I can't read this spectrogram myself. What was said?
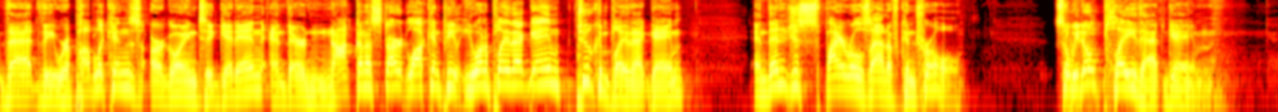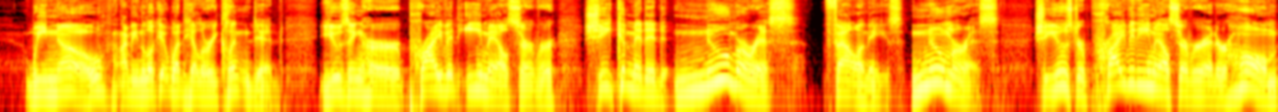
that the Republicans are going to get in and they're not going to start locking people? You want to play that game? Two can play that game and then it just spirals out of control. So we don't play that game. We know, I mean, look at what Hillary Clinton did. Using her private email server, she committed numerous felonies, numerous. She used her private email server at her home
